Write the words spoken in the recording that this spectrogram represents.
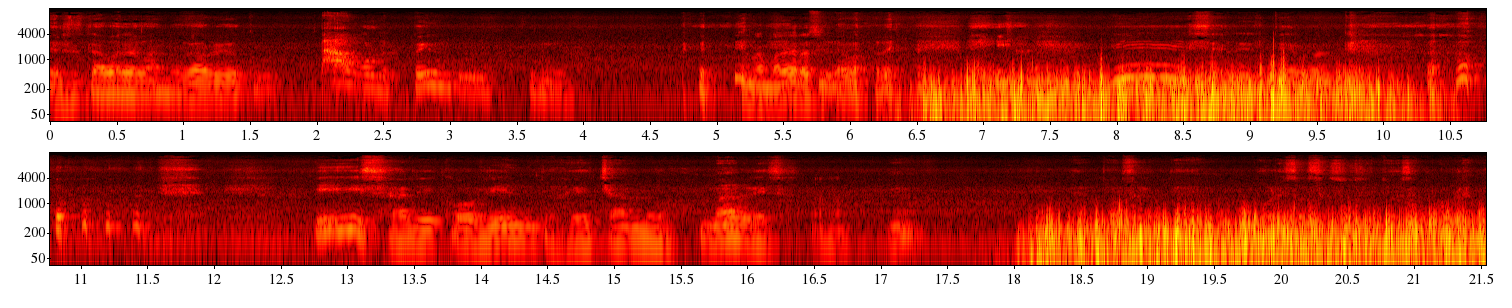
él se estaba lavando, agarré yo, ¡pau! le pego En la madera, sí. la madre. Y se le enterró el. Y salí corriendo, echando madres. Ajá. ¿no? Entonces, por eso se suscitó ese problema.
